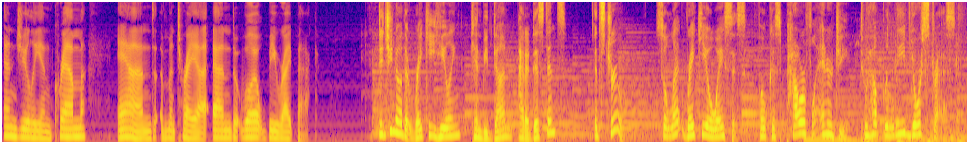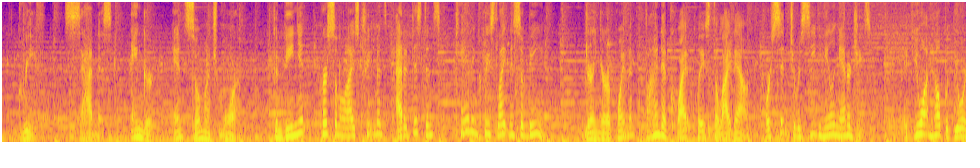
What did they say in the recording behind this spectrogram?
and Julian Creme and Maitreya, and we'll be right back. Did you know that Reiki healing can be done at a distance? It's true. So let Reiki Oasis focus powerful energy to help relieve your stress, grief, sadness, anger, and so much more. Convenient, personalized treatments at a distance can increase lightness of being. During your appointment, find a quiet place to lie down or sit to receive healing energies. If you want help with your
